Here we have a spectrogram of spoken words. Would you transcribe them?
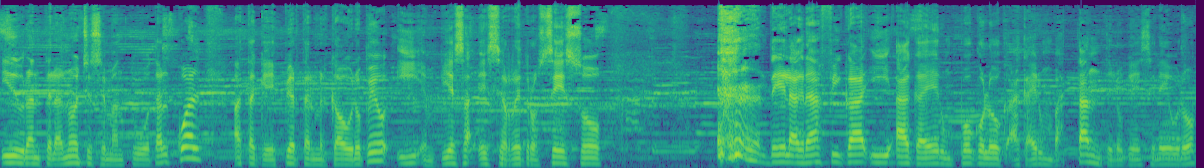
Y durante la noche se mantuvo tal cual hasta que despierta el mercado europeo y empieza ese retroceso de la gráfica y a caer un poco, lo, a caer un bastante lo que es el euro.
